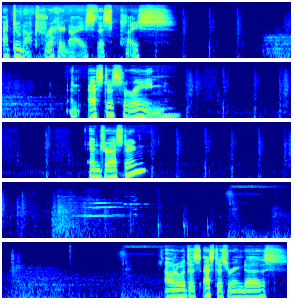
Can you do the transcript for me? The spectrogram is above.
I do not recognize this place. An Estus ring. Interesting. I wonder what this Estus ring does.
